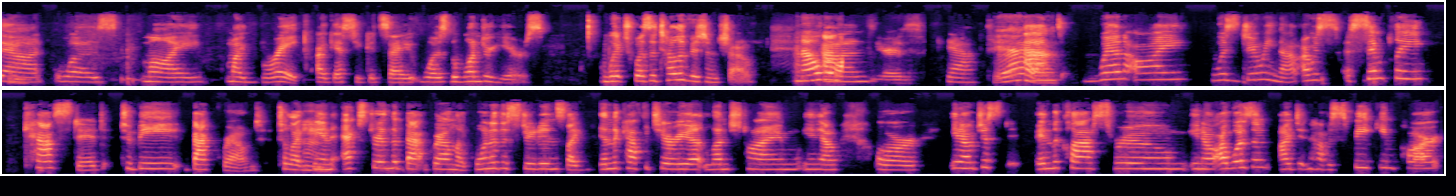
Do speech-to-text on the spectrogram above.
that was my my break i guess you could say was the wonder years which was a television show. No, wonder. years. Yeah. Yeah. And when I was doing that, I was simply casted to be background, to like mm. be an extra in the background, like one of the students, like in the cafeteria at lunchtime, you know, or you know, just in the classroom. You know, I wasn't, I didn't have a speaking part,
